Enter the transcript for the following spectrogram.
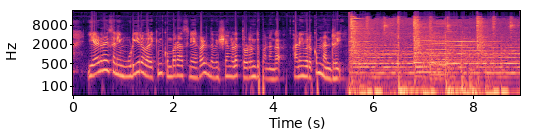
ஏழரை சனி முடியிற வரைக்கும் கும்பராசினியர்கள் இந்த விஷயங்களை தொடர்ந்து பண்ணுங்க. அனைவருக்கும் நன்றி. Thank you.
